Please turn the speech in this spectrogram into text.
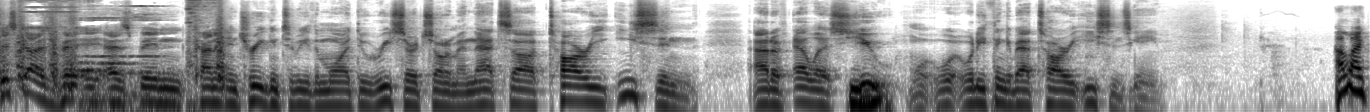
this guy has been kind of intriguing to me the more I do research on him, and that's uh, Tari Eason out of LSU. Mm-hmm. What, what, do you think about Tari Eason's game? I like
